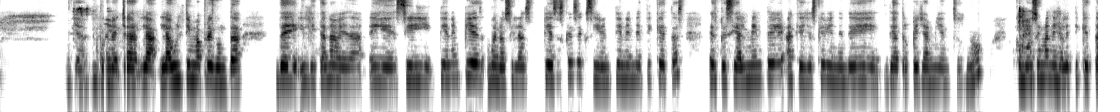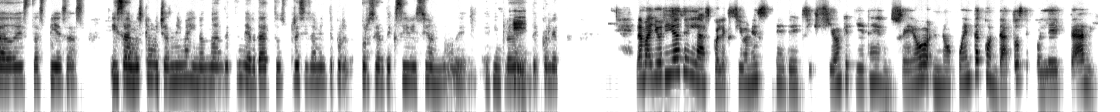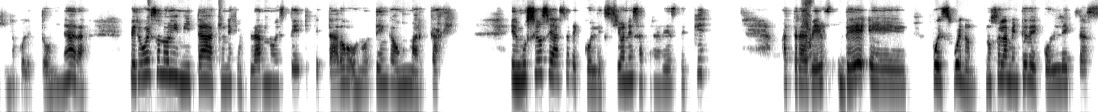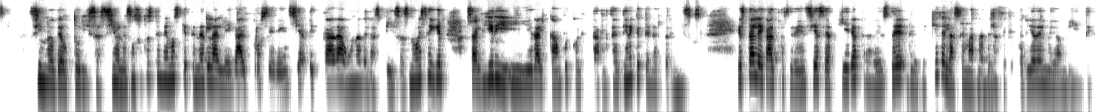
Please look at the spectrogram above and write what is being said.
Ya, bueno, ya la, la, última pregunta de Hildita Naveda, eh, si tienen piezas, bueno, si las piezas que se exhiben tienen etiquetas, especialmente aquellas que vienen de, de atropellamientos, ¿no? ¿Cómo se maneja el etiquetado de estas piezas? Y sabemos que muchas, me imagino, no han de tener datos precisamente por, por ser de exhibición, ¿no? De ejemplo de, de, colecta. La mayoría de las colecciones eh, de exhibición que tiene el museo no cuenta con datos de colecta, ni quién lo colectó, ni nada. Pero eso no limita a que un ejemplar no esté etiquetado o no tenga un marcaje. El museo se hace de colecciones a través de qué? A través de eh, pues bueno, no solamente de colectas, sino de autorizaciones. Nosotros tenemos que tener la legal procedencia de cada una de las piezas. No es seguir, salir y, ir al campo y colectarlas. tiene que tener permisos. Esta legal procedencia se adquiere a través de, de, ¿qué? de la semana, de la Secretaría del Medio Ambiente.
